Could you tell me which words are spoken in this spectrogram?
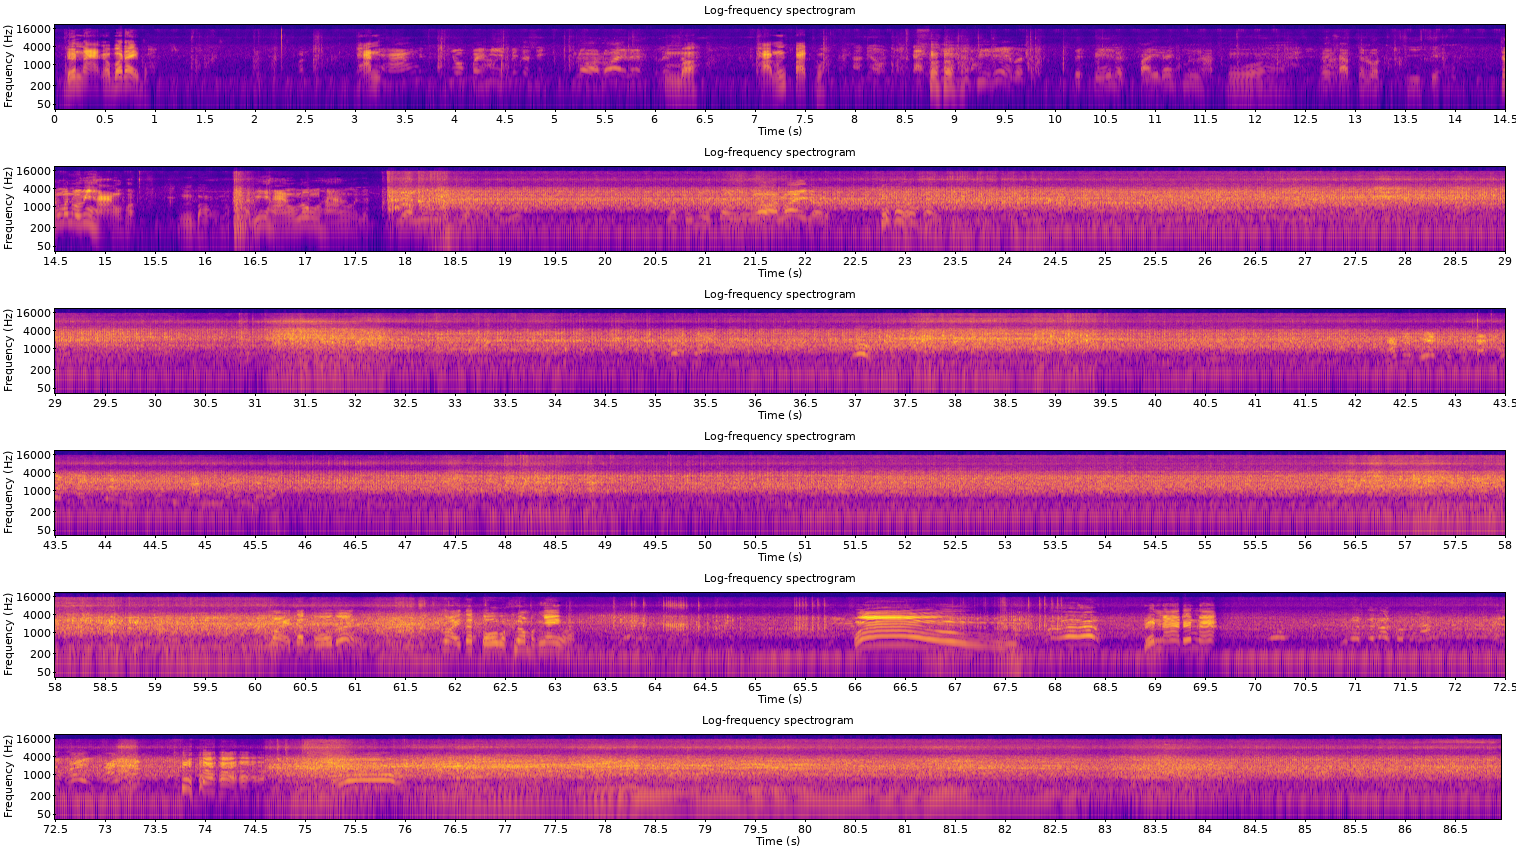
เดินหน้าก็บ่ได้บ่ผ่านหางโยกไปมีดไม่จะสิล่อร้อยเลยบ่ผ่านมันปักบ่พี่นี่แบบได้เป๋เลยไปเลยมันหนักว้าได้ครับจะรถที่เจ็ดถึงมันบ่มีหางครับมันเบาเนาะอันมีหางลงหางเลยก็เลื่อนลงเลื่อนอะไรอย่างเงี้ ยยกไปมือใต้เลยล่อร้อยเดียวเลยใส่น้ำมันเล็กมันติดกันโคตรไหลช่วงนี้มันติดกันไล่ได้หรอ หน่อยตะโตด้วยหน่อยตะโตบ่เครื่องบักใหญ่บ่ว้าวเดินหน้าเดินหน้าเดี๋ยวเราจะรอดคนเป็นยังไม่ไม่หายกันโอ้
